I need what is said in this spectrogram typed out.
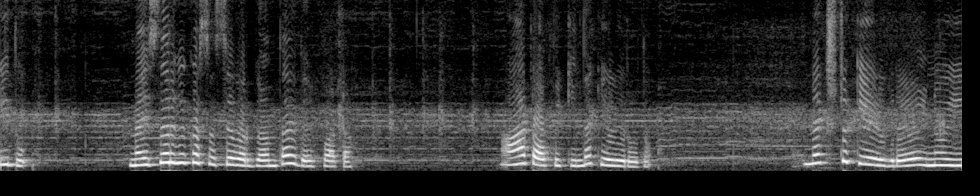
ಐದು, ನೈಸರ್ಗಿಕ ಸಸ್ಯವರ್ಗ ಅಂತ ಇದೆ ಪಾಠ. ಆ ಟಾಪಿಕ್ಕಿಂದ ಕೇಳಿರೋದು. ನೆಕ್ಸ್ಟ್ ಕೇಳಿದರೆ ಇನ್ನು ಈ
